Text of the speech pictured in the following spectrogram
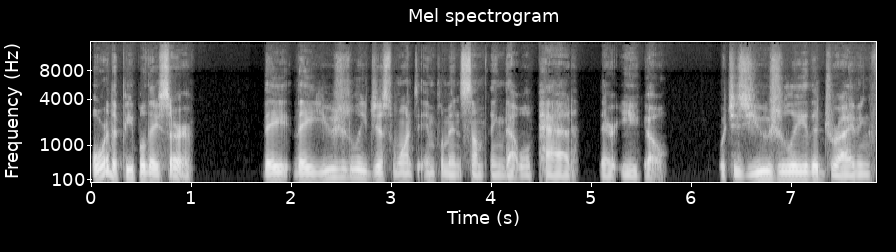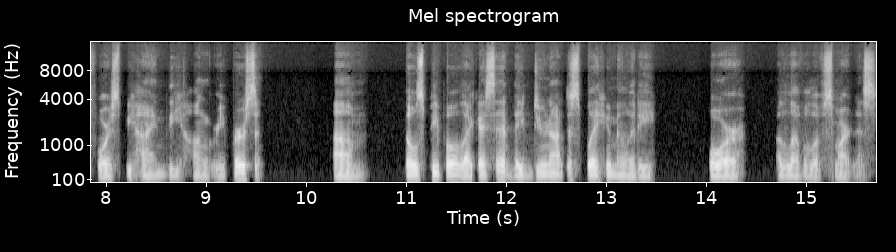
or the people they serve. They, they usually just want to implement something that will pad their ego, which is usually the driving force behind the hungry person. Um, those people, like I said, they do not display humility or a level of smartness.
